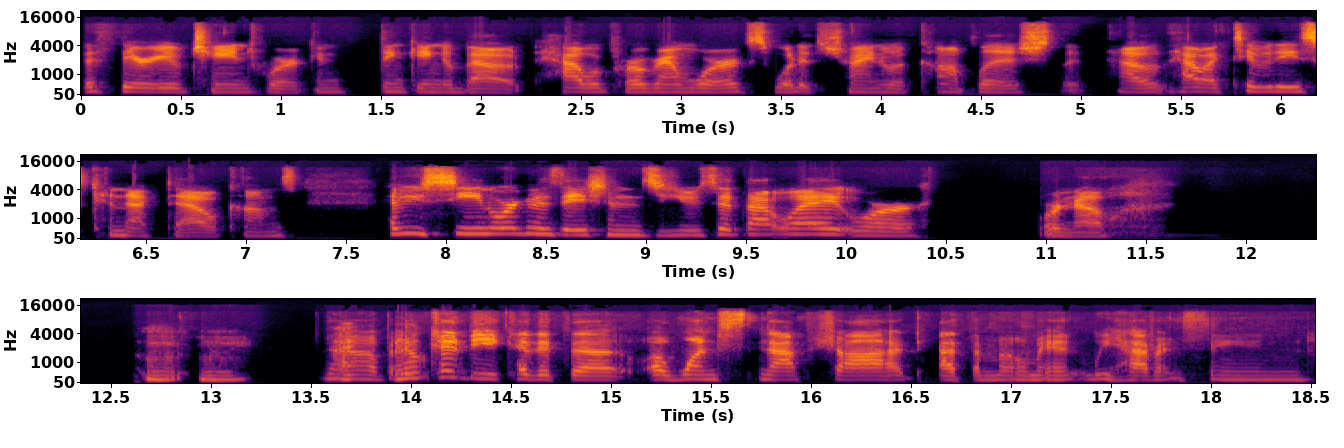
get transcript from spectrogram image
the theory of change work and thinking about how a program works, what it's trying to accomplish, how how activities connect to outcomes. Have you seen organizations use it that way, or or no? Mm-mm. No, but it could be because it's a, a one snapshot at the moment. We haven't seen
